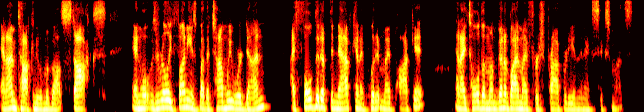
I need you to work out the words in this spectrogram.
And I'm talking to him about stocks. And what was really funny is by the time we were done, I folded up the napkin, I put it in my pocket, and I told him I'm going to buy my first property in the next six months.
